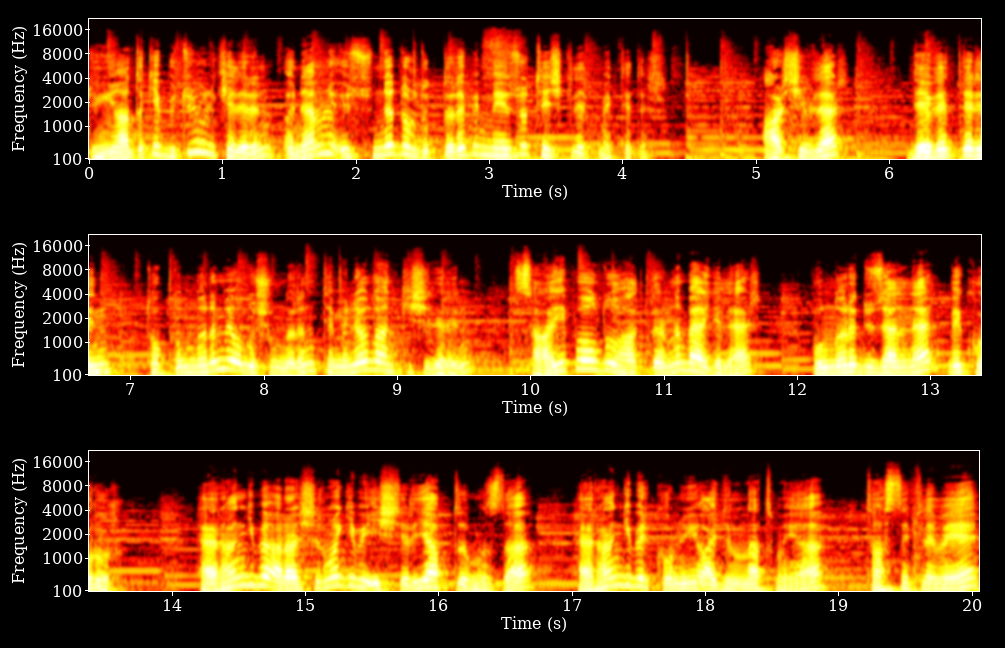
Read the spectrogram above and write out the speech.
dünyadaki bütün ülkelerin önemli üstünde durdukları bir mevzu teşkil etmektedir. Arşivler, devletlerin, toplumların ve oluşumların temeli olan kişilerin sahip olduğu haklarını belgeler, bunları düzenler ve korur herhangi bir araştırma gibi işleri yaptığımızda herhangi bir konuyu aydınlatmaya, tasniflemeye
